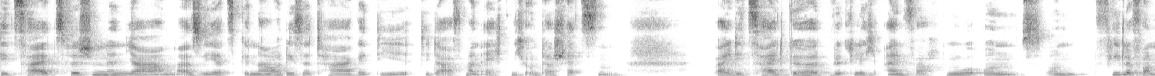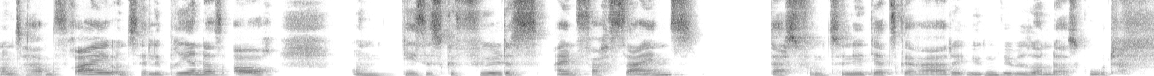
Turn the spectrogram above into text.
die Zeit zwischen den Jahren, also jetzt genau diese Tage, die, die darf man echt nicht unterschätzen. Weil die Zeit gehört wirklich einfach nur uns. Und viele von uns haben frei und zelebrieren das auch. Und dieses Gefühl des Einfachseins, das funktioniert jetzt gerade irgendwie besonders gut.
